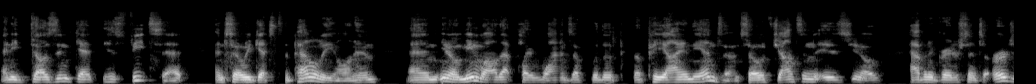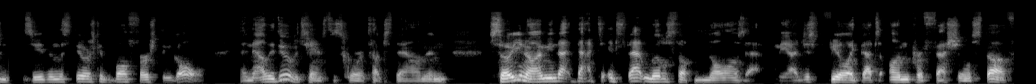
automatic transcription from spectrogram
and he doesn't get his feet set. And so he gets the penalty on him. And, you know, meanwhile, that play winds up with a, a PI in the end zone. So if Johnson is, you know, having a greater sense of urgency, then the Steelers get the ball first and goal. And now they do have a chance to score a touchdown. And so, you know, I mean, that that's it's that little stuff gnaws at me. I just feel like that's unprofessional stuff.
